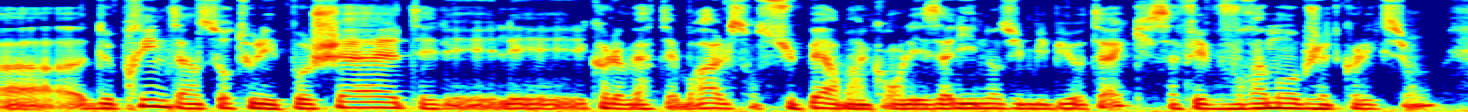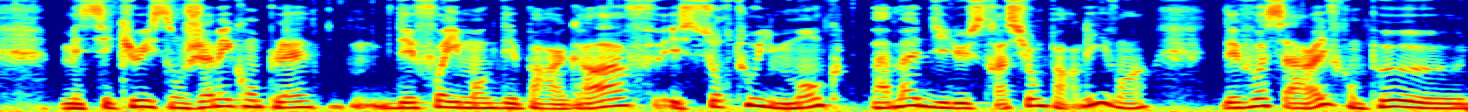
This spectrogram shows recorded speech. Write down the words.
euh, de print, hein, surtout les pochettes et les, colonnes vertébrales sont superbes quand on les aligne dans une bibliothèque, ça fait vraiment objet de collection. Mais c'est qu'ils sont jamais complets. Des fois il manque des paragraphes et surtout il manque pas mal d'illustrations par livre. Des fois ça arrive qu'on peut,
